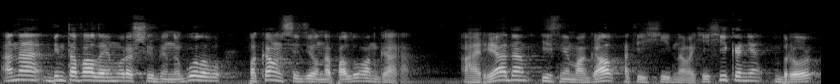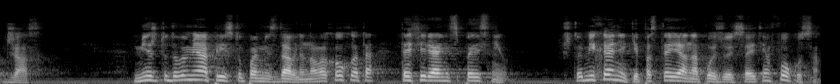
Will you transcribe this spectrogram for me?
Она бинтовала ему расшибленную голову, пока он сидел на полу ангара, а рядом изнемогал от ехидного хихикания Брор Джаз. Между двумя приступами сдавленного хохота Тайферянец пояснил, что механики постоянно пользуются этим фокусом,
